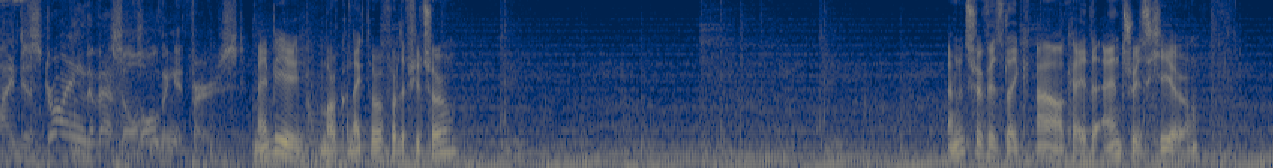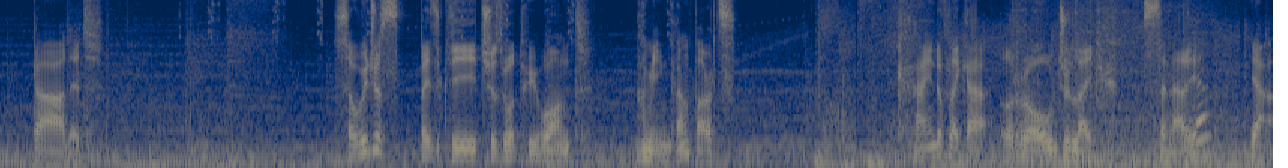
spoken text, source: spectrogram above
By destroying the vessel holding it first. Maybe more connector for the future? I'm not sure if it's like, ah, okay, the entry is here. Got it. So we just basically choose what we want. I mean, gun parts. Kind of like a roguelike scenario? Yeah.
